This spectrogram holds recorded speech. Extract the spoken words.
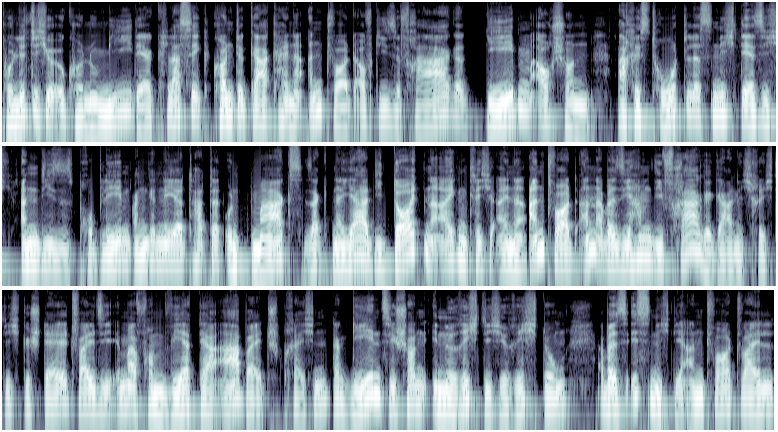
politische Ökonomie der Klassik konnte gar keine Antwort auf diese Frage geben, auch schon Aristoteles nicht, der sich an dieses Problem angenähert hatte. Und Marx sagt, na ja, die deuten eigentlich eine Antwort an, aber sie haben die Frage gar nicht richtig gestellt, weil sie immer vom Wert der Arbeit sprechen. Da gehen sie schon in eine richtige Richtung, aber es ist nicht die Antwort, weil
